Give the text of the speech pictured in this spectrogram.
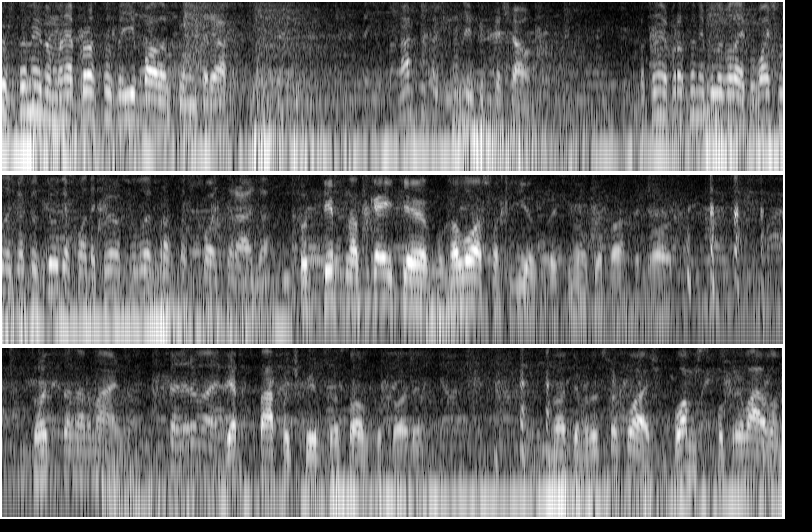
Цю штанину мене просто заїбали в коментарях. Наш ти так штани підкачав. Пацани просто не були великі. Побачили, як тут люди ходять, і ви були просто в шоці реально. Тут тип на скейті в галошах їздить, ну типа. От. Тут це нормально. Все нормально. Дід в тапочку і в кросовку ходить. Ну, типу, тут що хочеш. Бомж з покривалом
